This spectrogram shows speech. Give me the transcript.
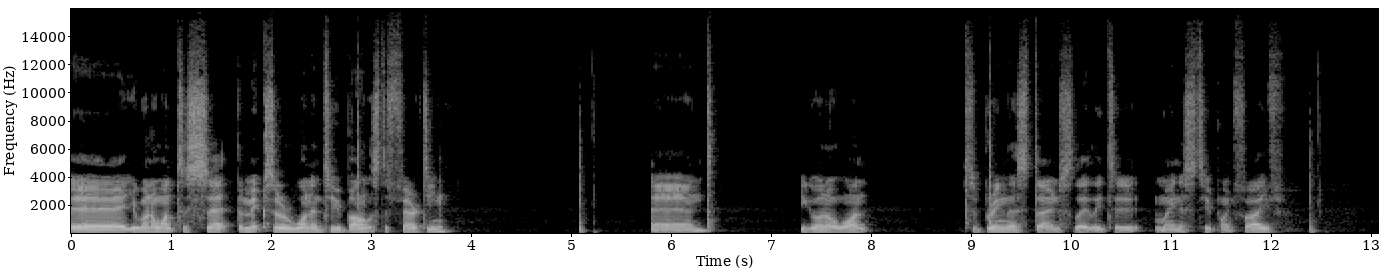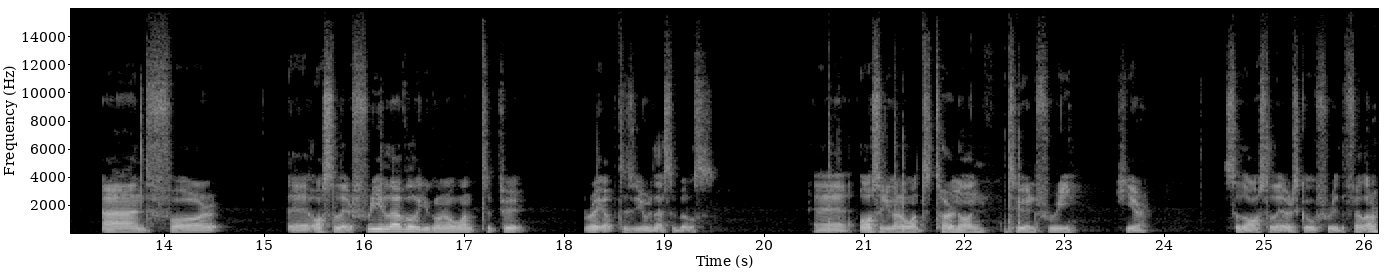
uh, you're going to want to set the mixer 1 and 2 balance to 13 and you're going to want to bring this down slightly to minus 2.5 and for uh, oscillator free level you're going to want to put right up to 0 decibels. Uh, also you're going to want to turn on 2 and 3 here so the oscillators go through the filter.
